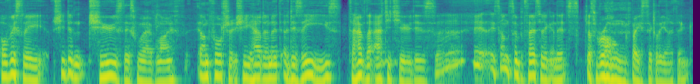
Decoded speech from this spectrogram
Obviously, she didn't choose this way of life. Unfortunately, she had an, a disease. To have that attitude is uh, it's unsympathetic and it's just wrong, basically, I think.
